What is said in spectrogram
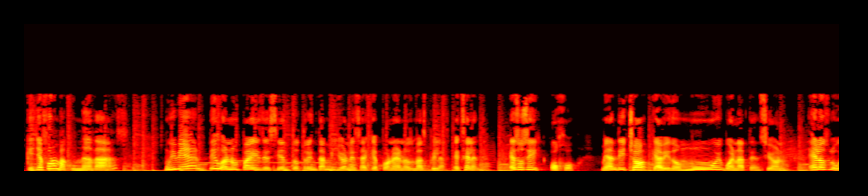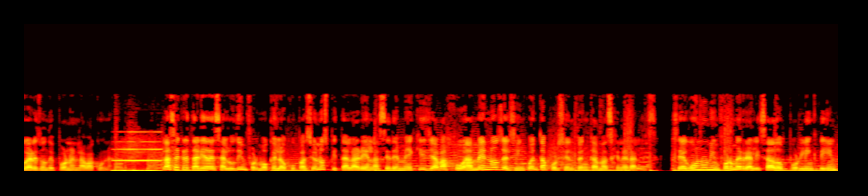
que ya fueron vacunadas. Muy bien, digo, en un país de 130 millones hay que ponernos más pilas. Excelente. Eso sí, ojo, me han dicho que ha habido muy buena atención en los lugares donde ponen la vacuna. La Secretaría de Salud informó que la ocupación hospitalaria en la CDMX ya bajó a menos del 50% en camas generales. Según un informe realizado por LinkedIn,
